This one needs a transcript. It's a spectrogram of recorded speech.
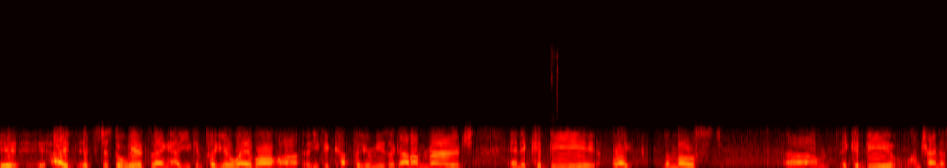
it, I it's just a weird thing how you can put your label, uh, you could cut, put your music out on Merge, and it could be like the most. Um, it could be. I'm trying to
